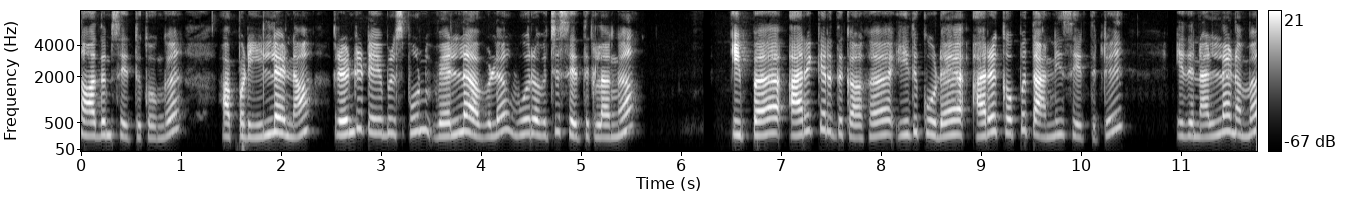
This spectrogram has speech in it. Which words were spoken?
சாதம் சேர்த்துக்கோங்க. அப்படி இல்லைன்னா ரெண்டு டேபிள் ஸ்பூன் வெள்ளை அவளை ஊற வச்சு சேர்த்துக்கலாங்க. இப்போ அரைக்கிறதுக்காக இது கூட அரை கப்பு தண்ணி சேர்த்துட்டு இது நல்லா நம்ம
